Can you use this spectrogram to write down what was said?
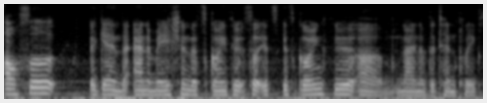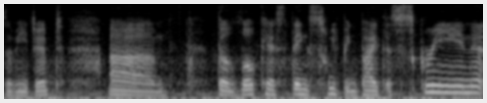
Also, again, the animation that's going through. it. So it's it's going through um, nine of the ten plagues of Egypt. Um, the locust thing sweeping by the screen.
